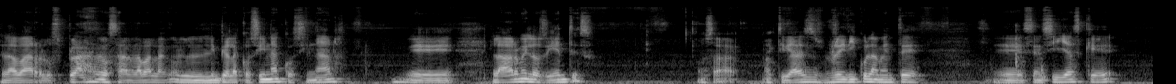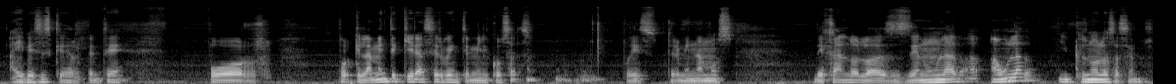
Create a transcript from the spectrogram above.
lavar los platos, o sea, lavar limpiar la cocina, cocinar, eh, lavarme los dientes, o sea, actividades ridículamente eh, sencillas que hay veces que de repente por porque la mente quiere hacer 20 mil cosas, pues terminamos dejándolas en un lado, a un lado y pues no las hacemos.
